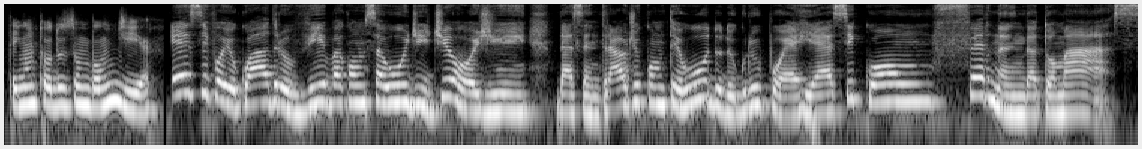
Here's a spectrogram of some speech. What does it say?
Tenham todos um bom dia. Esse foi o quadro Viva com Saúde de hoje, da Central de Conteúdo do Grupo RS com Fernanda Tomás.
